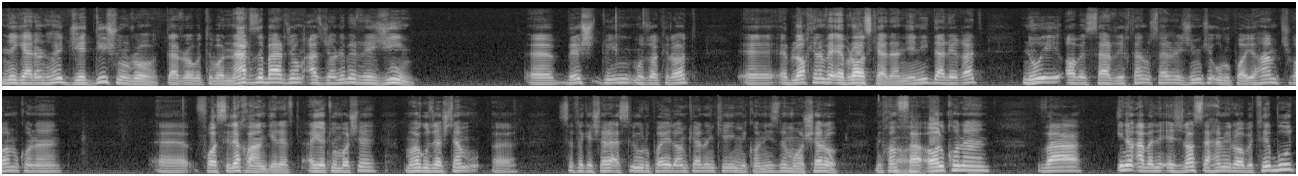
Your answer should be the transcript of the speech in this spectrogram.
نگران های جدیشون رو در رابطه با نقض برجام از جانب رژیم بهش تو این مذاکرات ابلاغ کردن و ابراز کردن. یعنی در حقیقت نوعی آب سر ریختن رو سر رژیمی که اروپایی هم چیکار می‌کنن؟ فاصله خواهند گرفت. ایاتون باشه ما گذاشتم سه کشور اصلی اروپایی اعلام کردن که این مکانیزم ماشه رو می‌خوان فعال کنن و اینم اولین اجلاس در همین رابطه بود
